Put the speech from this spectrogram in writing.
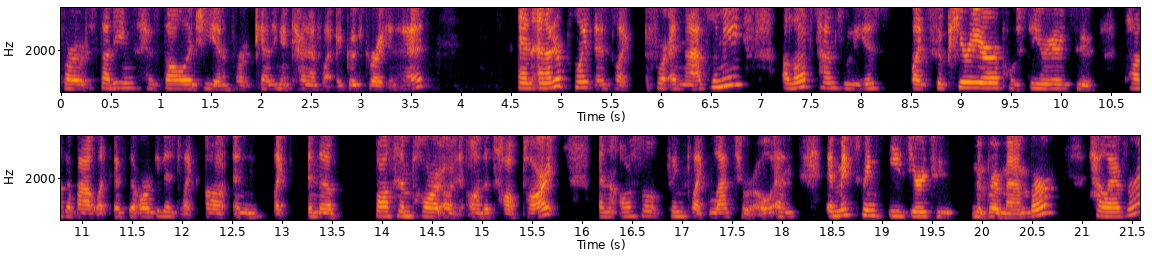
for studying histology and for getting it kind of like a good grade in it. And another point is like for anatomy, a lot of times we use like superior, posterior to talk about like if the organ is like uh in like in the bottom part or on the top part, and also things like lateral. And it makes things easier to remember. However,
